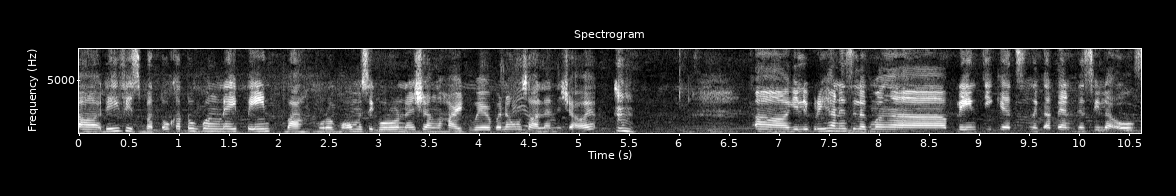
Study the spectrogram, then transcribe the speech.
Ah, Davis ba to? Katubang na paint ba? Murag mo siguro na siyang hardware ba nang usalan ni siya Ah, gilibrihan na sila mga plane tickets, nag-attend na sila og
